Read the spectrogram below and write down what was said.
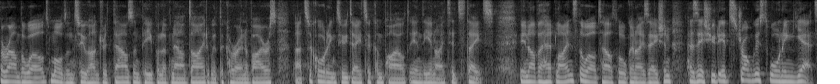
Around the world, more than 200,000 people have now died with the coronavirus. That's according to data compiled in the United States. In other headlines, the World Health Organization has issued its strongest warning yet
